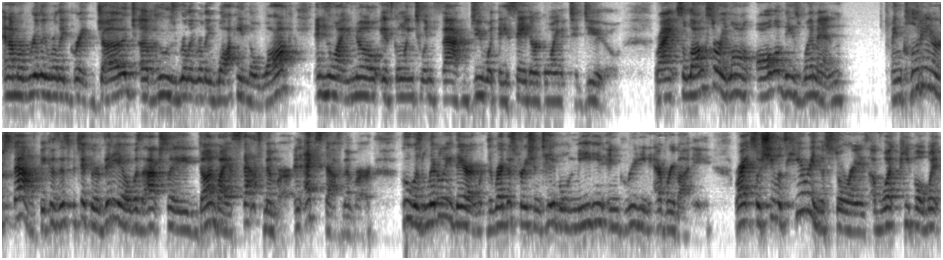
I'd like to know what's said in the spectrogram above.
and I'm a really really great judge of who's really really walking the walk and who I know is going to in fact do what they say they're going to do. Right? So long story long, all of these women including her staff because this particular video was actually done by a staff member, an ex-staff member who was literally there at the registration table meeting and greeting everybody right? So she was hearing the stories of what people went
